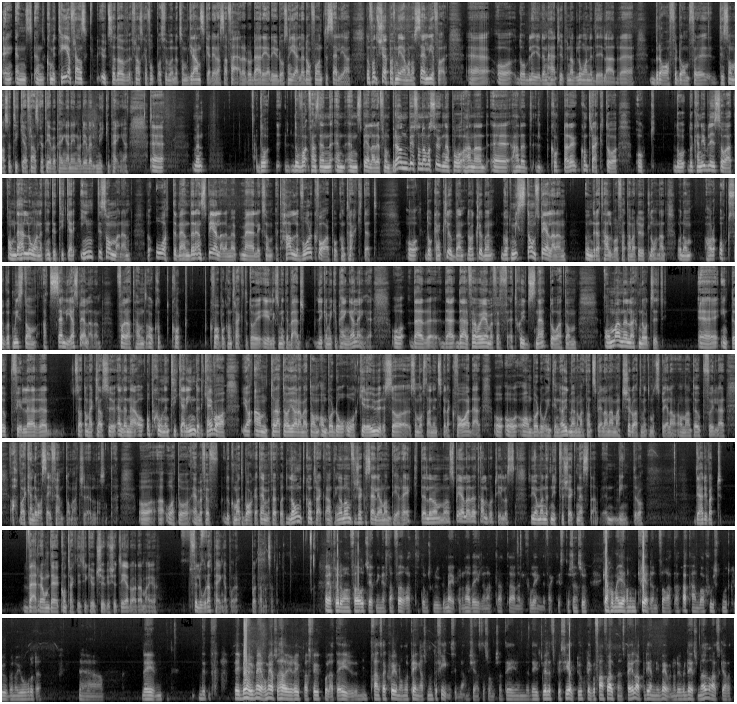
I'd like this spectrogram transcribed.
en, en, en kommitté fransk, utsedd av Franska fotbollsförbundet som granskar deras affärer och där är det ju då som gäller. De får inte sälja, de får inte köpa för mer än vad de säljer för. Eh, och då blir ju den här typen av lånedealar eh, bra för dem. För till sommar så tickar franska tv-pengarna in och det är väldigt mycket pengar. Eh, men då, då var, fanns det en, en, en, spelare från Brönnby som de var sugna på och han hade, eh, han hade ett kortare kontrakt då. Och då, då kan det ju bli så att om det här lånet inte tickar in till sommaren, då återvänder en spelare med, med liksom ett halvår kvar på kontraktet. Och då, kan klubben, då har klubben gått miste om spelaren under ett halvår för att han varit utlånad. Och de har också gått miste om att sälja spelaren för att han har kort kvar på kontraktet och är liksom inte värd lika mycket pengar längre. Och där, där, därför har ju MFF ett skyddsnät då att de, om man eller Ahmedhodzic eh, inte uppfyller eh, så att de här klausul, eller den här optionen tickar in. Då. Det kan ju vara, jag antar att det har att göra med att om, om Bordeaux åker ur så, så måste han inte spela kvar där. Och, och, och om Bordeaux inte är nöjd med honom att han inte spelar några matcher då, att de inte måste spela om han inte uppfyller, ja, vad kan det vara, säg 15 matcher eller något sånt där. Och, och, att då MFF, då kommer han tillbaka till MFF på ett långt kontrakt. Antingen om de försöker sälja honom direkt eller om han spelar ett halvår till och så gör man ett nytt försök nästa vinter. Då. Det hade varit värre om det kontraktet gick ut 2023. Då hade man ju förlorat pengar på det på ett annat sätt. Jag tror det var en förutsättning nästan för att de skulle gå med på den här dealen att, att Anel förlängde faktiskt. Och sen så kanske man ger honom credden för att, att han var schysst mot klubben och gjorde det. Eh, det, är, det, det blir ju mer och mer så här i Europas fotboll att det är ju transaktioner med pengar som inte finns ibland känns det som. Så det, är en, det är ett väldigt speciellt upplägg och framförallt med en spelare på den nivån och det är väl det som överraskar,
